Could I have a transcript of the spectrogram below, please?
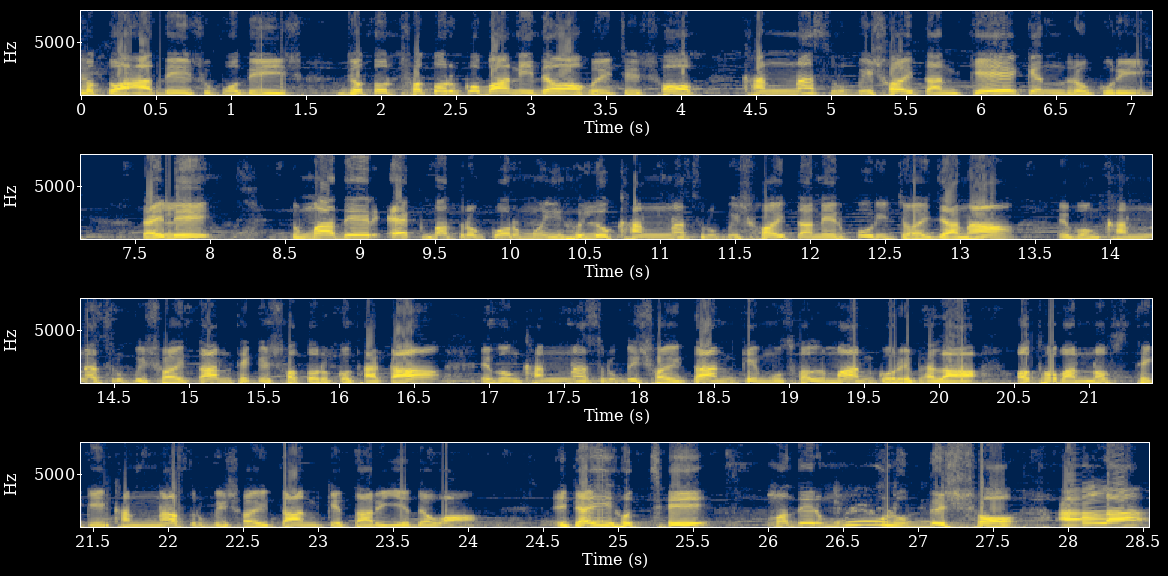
যত আদেশ, উপদেশ, যত সতর্ক বাণী দেওয়া হয়েছে সব খান্নাস রূপী শয়তানকে কেন্দ্র করে। তাইলে তোমাদের একমাত্র কর্মই হইল খান্নাস রূপী শয়তানের পরিচয় জানা এবং খান্নাসরূপী শয়তান থেকে সতর্ক থাকা এবং খান্নাসরূপী শয়তানকে মুসলমান করে ফেলা অথবা নফস থেকে খান্নাসরূপী শয়তানকে তাড়িয়ে দেওয়া। এটাই হচ্ছে আমাদের মূল উদ্দেশ্য। আল্লাহ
